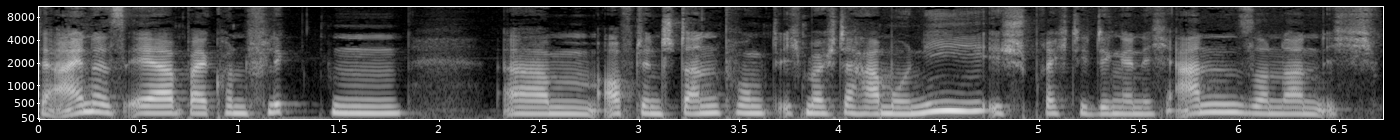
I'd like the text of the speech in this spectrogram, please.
Der eine ist eher bei Konflikten ähm, auf den Standpunkt, ich möchte Harmonie, ich spreche die Dinge nicht an, sondern ich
